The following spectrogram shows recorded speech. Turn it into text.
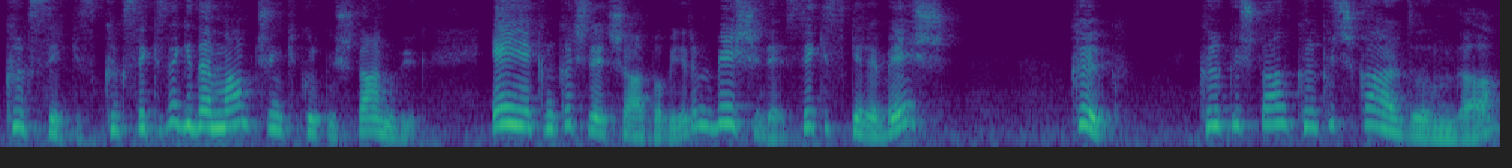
48. 48'e gidemem çünkü 43'ten büyük. En yakın kaç ile çarpabilirim? 5 ile. 8 kere 5, 40. 43'ten 40'ı çıkardığımda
